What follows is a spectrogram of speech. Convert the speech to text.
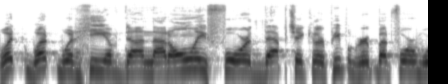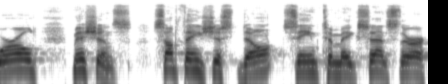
What, what would he have done not only for that particular people group, but for world missions? Some things just don't seem to make sense. There are,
